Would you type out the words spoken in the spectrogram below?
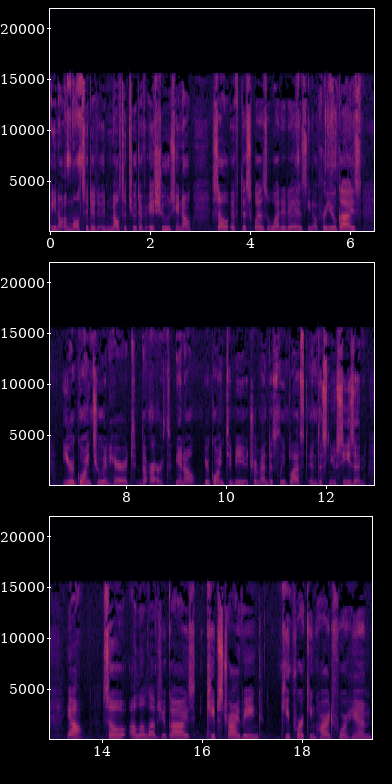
you know a multitude multitude of issues you know? So if this was what it is you know for you guys you're going to inherit the earth, you know? You're going to be tremendously blessed in this new season. Yeah. So Allah loves you guys. Keep striving. Keep working hard for Him.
